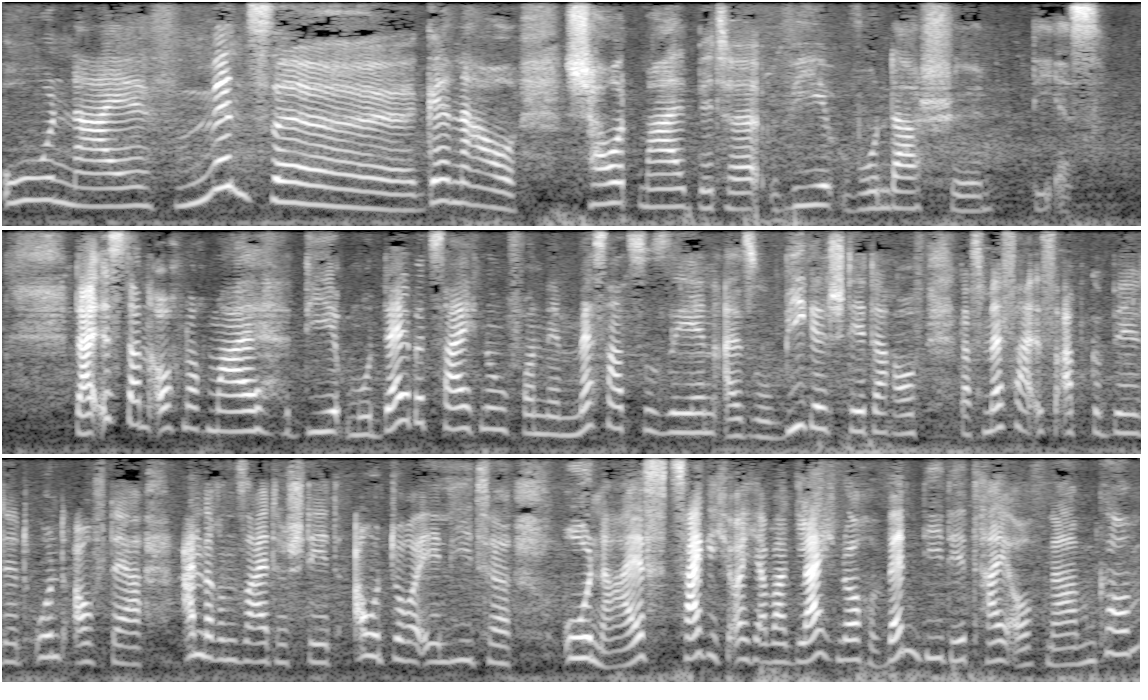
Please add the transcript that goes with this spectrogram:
O-Knife Münze. Genau. Schaut mal bitte, wie wunderschön die ist. Da ist dann auch noch mal die Modellbezeichnung von dem Messer zu sehen, also Beagle steht darauf. Das Messer ist abgebildet und auf der anderen Seite steht Outdoor Elite O-Knife. Zeige ich euch aber gleich noch, wenn die Detailaufnahmen kommen.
